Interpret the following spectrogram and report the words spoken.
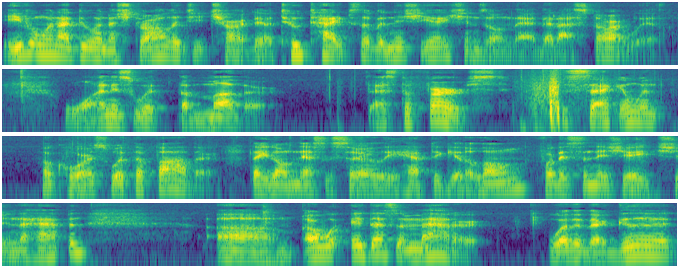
even when I do an astrology chart, there are two types of initiations on that that I start with. One is with the mother. That's the first. The second one, of course, with the father. They don't necessarily have to get along for this initiation to happen. Um, or it doesn't matter whether they're good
